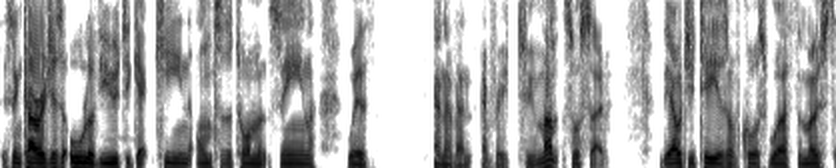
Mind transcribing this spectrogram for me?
This encourages all of you to get keen onto the tournament scene with an event every two months or so. The LGT is, of course, worth the most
